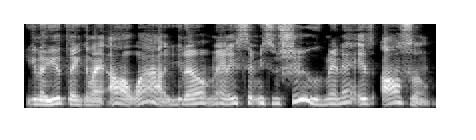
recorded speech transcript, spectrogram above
you know, you're thinking like, oh wow, you know, man, he sent me some shoes, man, that is awesome.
